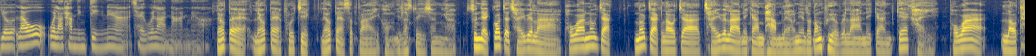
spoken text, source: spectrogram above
เยอะ แล้วเวลาทำจริง ๆ เนี่ยใช้เวลานานไหมคะแล้วแต่แล้วแต่โปรเจกต์แล้วแต่สไตล์ของ illustration ครับ ส่วนใหญ่ก็จะใช้เวลา เพราะว่านอกจากนอกจากเราจะใช้เวลาในการทำแล้วเนี่ยเราต้องเผื่อเวลาในการแก้ไข เพราะว่าเราท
